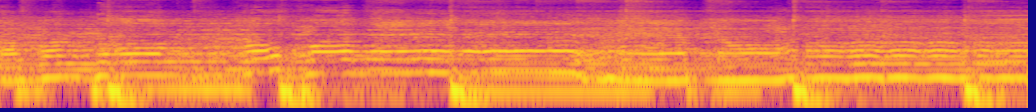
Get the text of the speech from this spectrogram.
กับวังทองเขาขอแนบนอน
